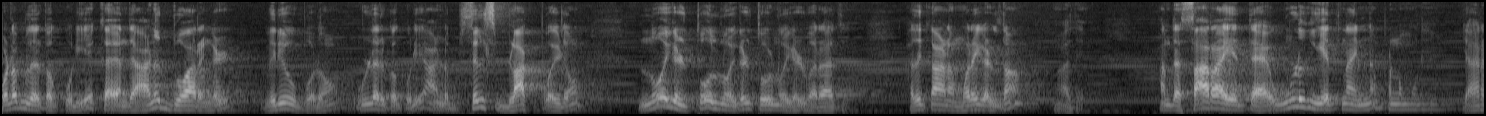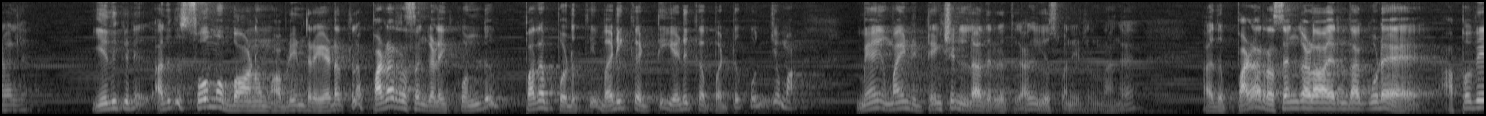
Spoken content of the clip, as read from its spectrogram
உடம்புல இருக்கக்கூடிய க அந்த அணுத்வாரங்கள் விரிவுபடும் உள்ளே இருக்கக்கூடிய அணு செல்ஸ் பிளாக் போயிடும். நோய்கள் தோல் நோய்கள் தோல் நோய்கள் வராது. அதுக்கான முறைகள் தான் அது. அந்த சாராயத்தை உள்ளுக்கு ஏற்றினா என்ன பண்ண முடியும்? யாரால? எதுக்குன்னு அதுக்கு சோமபானம் அப்படின்ற இடத்துல பழரசங்களை கொண்டு பதப்படுத்தி வடிகட்டி எடுக்கப்பட்டு கொஞ்சமாக மே மைண்டு டென்ஷன் இல்லாத இருக்கிறதுக்காக யூஸ் பண்ணிகிட்டு இருந்தாங்க. அது பழ ரசங்களாக இருந்தால் கூட அப்போவே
